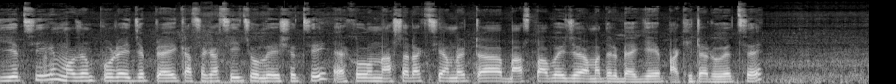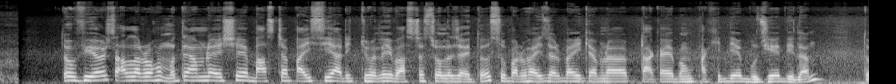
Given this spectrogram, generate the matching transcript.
গিয়েছি। মজমপুরে যে প্রায় কাছাকাছি চলে এসেছি। এখন আশা রাখছি আমরা একটা বাস পাবো যে আমাদের ব্যাগে পাখিটা রয়েছে। তো ভিউয়ার্স আল্লাহ রহমতে আমরা এসে বাসটা পাইছি আর একটু হলে এই বাসটা চলে যাইতো সুপারভাইজার ভাইকে আমরা টাকা এবং পাখি দিয়ে বুঝিয়ে দিলাম। তো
